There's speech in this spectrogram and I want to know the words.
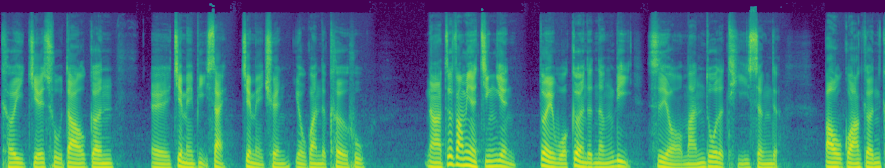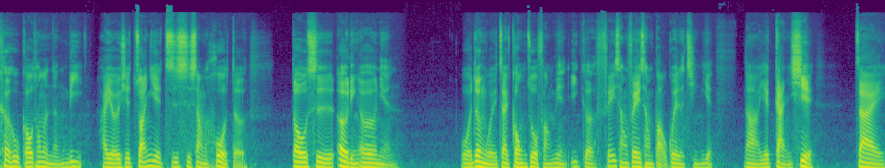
可以接触到跟呃健美比赛、健美圈有关的客户。那这方面的经验对我个人的能力是有蛮多的提升的，包括跟客户沟通的能力，还有一些专业知识上的获得，都是二零二二年我认为在工作方面一个非常非常宝贵的经验。那也感谢在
